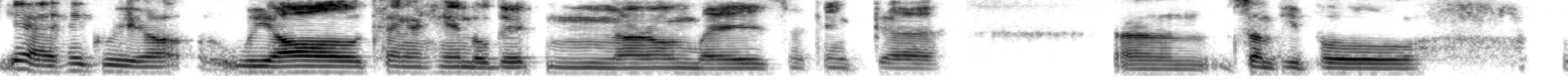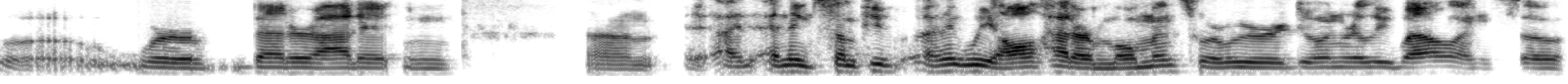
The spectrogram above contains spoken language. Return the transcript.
Yeah, I think we all, we all kind of handled it in our own ways. I think uh, um, some people uh, were better at it, and um, I, I, think some people. I think we all had our moments where we were doing really well, and so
